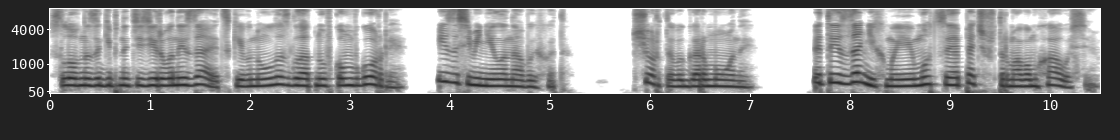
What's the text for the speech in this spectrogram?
Словно загипнотизированный заяц кивнула, сглотнув ком в горле, и засеменила на выход. Чёртовы гормоны. Это из-за них мои эмоции опять в штормовом хаосе.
